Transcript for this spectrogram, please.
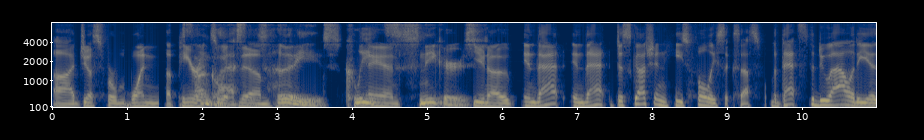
uh, just for one appearance with them. Hoodies, cleats, and sneakers. You know, in that in that discussion, he's fully successful. But that's the duality is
